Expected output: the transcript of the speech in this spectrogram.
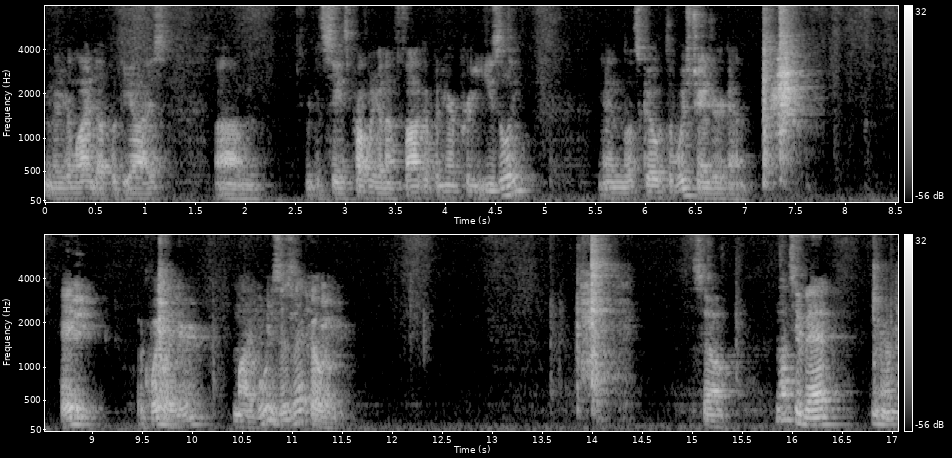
you know, you're lined up with the eyes. Um, you can see it's probably going to fog up in here pretty easily. And let's go with the voice changer again. Hey, Aquila here. My voice is echoing. So, not too bad, you know.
